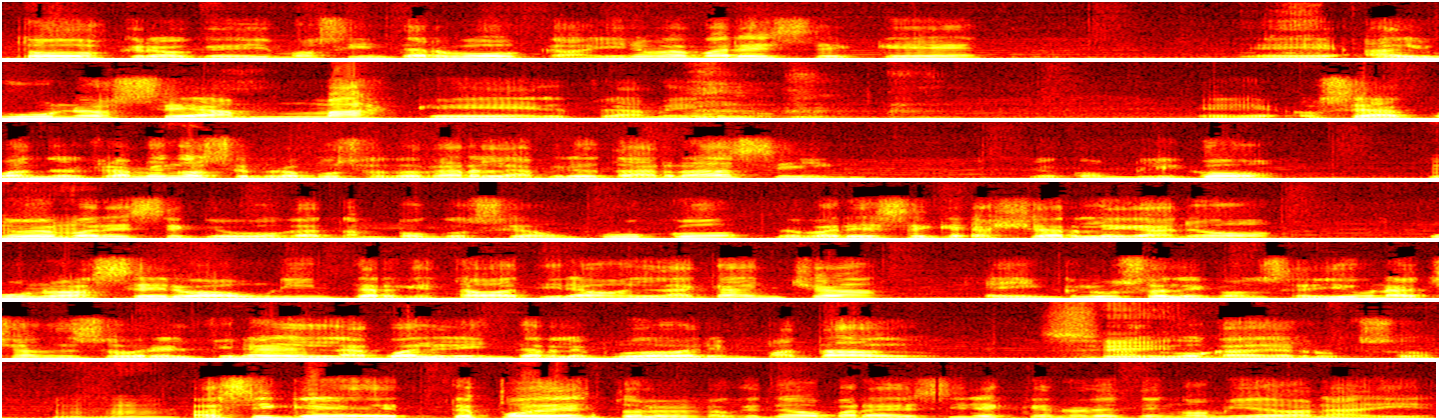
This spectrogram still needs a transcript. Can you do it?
todos creo que vimos Interboca y no me parece que eh, algunos sean más que el Flamengo. Eh, o sea, cuando el Flamengo se propuso tocar la pelota a Racing, lo complicó. No me parece que Boca tampoco sea un cuco, me parece que ayer le ganó 1 a 0 a un Inter que estaba tirado en la cancha e incluso le concedió una chance sobre el final en la cual el Inter le pudo haber empatado Sí. al Boca de Russo. Así que después de esto lo que tengo para decir es que no le tengo miedo a nadie.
